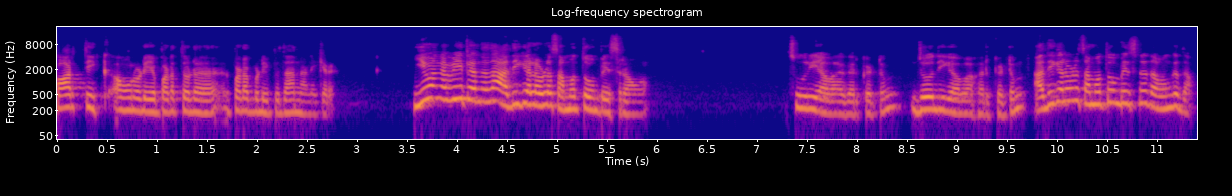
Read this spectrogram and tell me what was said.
கார்த்திக் அவங்களுடைய படத்தோட படப்பிடிப்பு தான் நினைக்கிறேன். இவங்க வீட்டில் இருந்து தான் அதிக அளவில் சமத்துவம் பேசுகிறவங்க சூர்யாவாக இருக்கட்டும் ஜோதிகாவாக இருக்கட்டும் அதிக அளவில் சமத்துவம் பேசினது அவங்க தான்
